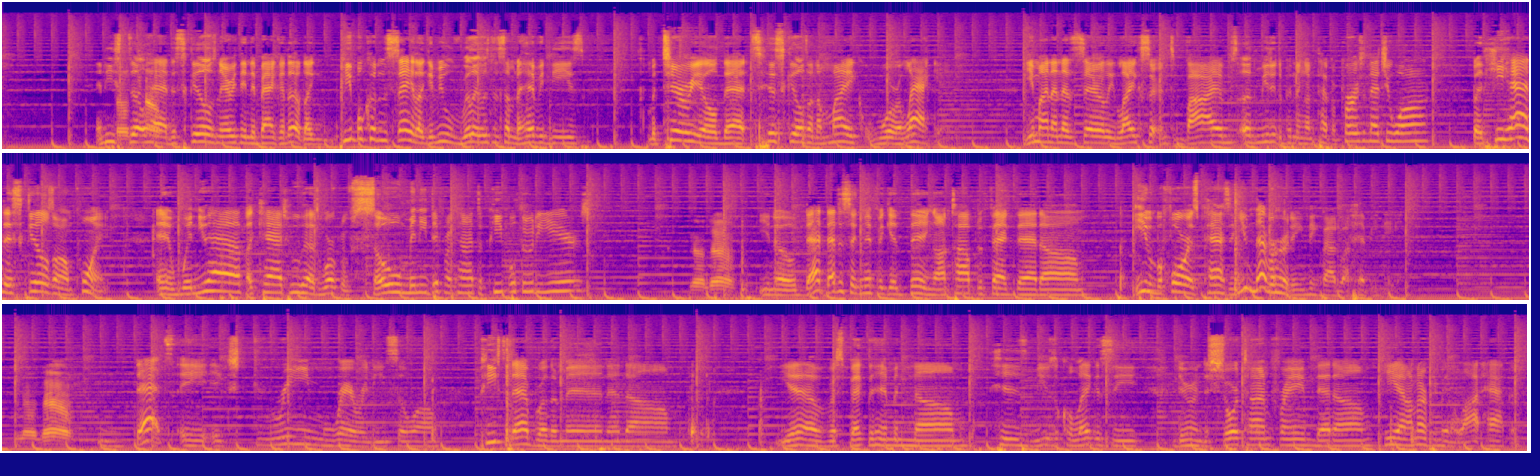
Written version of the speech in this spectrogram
And he still had the skills and everything to back it up. Like people couldn't say, like if you really listen to some of the Heavy D's material, that his skills on the mic were lacking. You might not necessarily like certain vibes of music depending on the type of person that you are, but he had his skills on point. And when you have a cat who has worked with so many different kinds of people through the years, No doubt. you know that that's a significant thing. On top of the fact that um, even before his passing, you never heard anything bad about Heavy D. No doubt. That's a extreme rarity. So um, peace to that brother, man, and um, yeah, respect to him and um, his musical legacy during the short time frame that um, he had on Earth. He made a lot happen.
